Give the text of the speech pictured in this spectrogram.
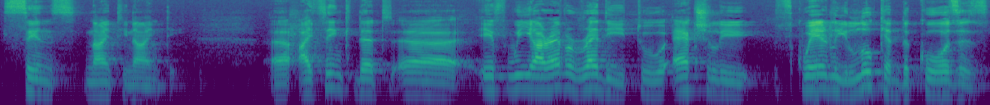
since 1990. Uh, I think that uh, if we are ever ready to actually squarely look at the causes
